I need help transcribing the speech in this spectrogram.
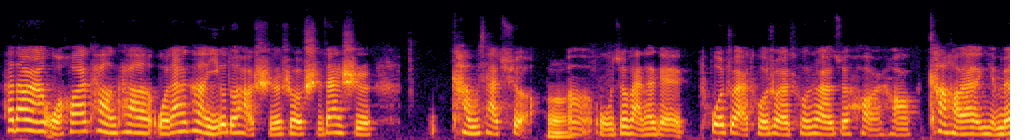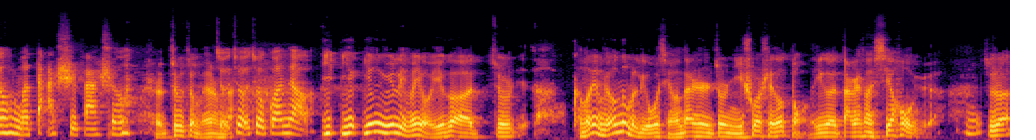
他当然，我后来看了看，我大概看了一个多小时的时候，实在是看不下去了，嗯，我就把它给拖拽、拖拽、拖拽到最后，然后看好像也没有什么大事发生，是就就没什么，就就就关掉了。英英英语里面有一个就是。可能也没有那么流行，但是就是你说谁都懂的一个大概算歇后语，嗯就是说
